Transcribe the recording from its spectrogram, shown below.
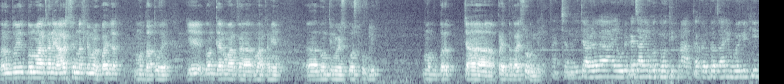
परंतु एक दोन मार्काने आरक्षण नसल्यामुळे पहिला मुद्दा तो आहे की दोन चार मार्का मार्काने दोन तीन वेळेस पोस्ट फुकली. मग परत प्रयत्न करायला सोडून दिला. अच्छा म्हणजे त्यावेळेला एवढी काही जाणीव होत नव्हती पण आता खरं तर जाणीव होईल की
